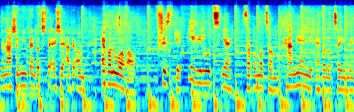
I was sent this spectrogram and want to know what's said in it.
na naszym Nintendo 4DS-ie, aby on ewoluował. Wszystkie ewilucje za pomocą kamieni ewolucyjnych.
